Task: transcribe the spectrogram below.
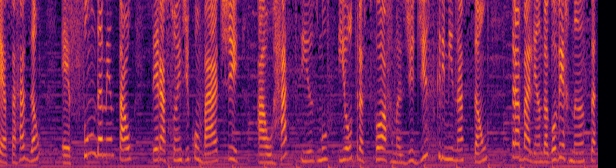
essa razão, é fundamental ter ações de combate ao racismo e outras formas de discriminação, trabalhando a governança,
